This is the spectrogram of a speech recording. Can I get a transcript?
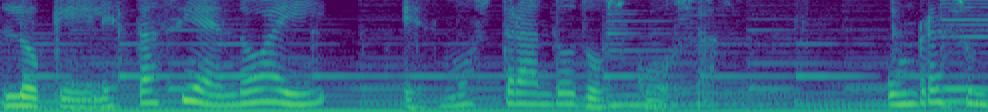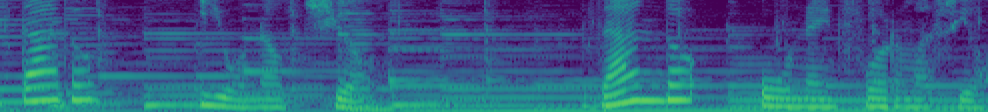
lo que él está haciendo ahí es mostrando dos cosas. un resultado y una opción, dando una información.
